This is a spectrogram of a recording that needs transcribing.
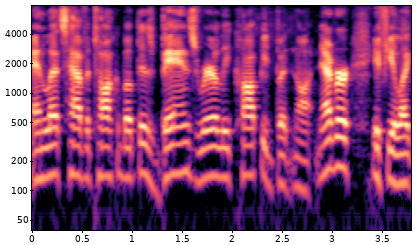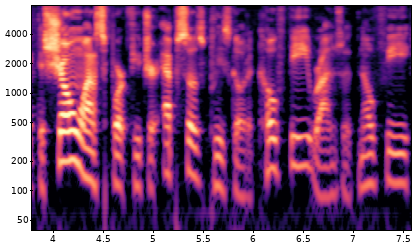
and let's have a talk about this. Bands rarely copied, but not never. If you like the show and want to support future episodes, please go to Ko-fi. Rhymes with no fee.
